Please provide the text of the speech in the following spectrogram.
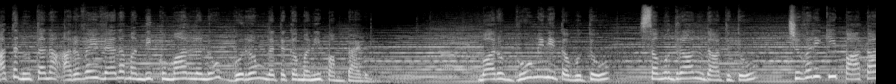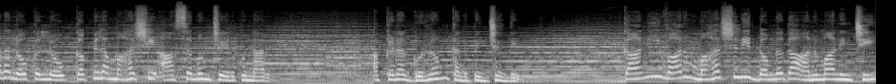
అతను తన అరవై వేల మంది కుమారులను గుర్రం వెతకమని పంపాడు. వారు భూమిని తవ్వుతూ సముద్రాలు దాటుతూ చివరికి పాతాళ లోకంలో కపిల మహర్షి ఆశ్రమం చేరుకున్నారు. అక్కడ గుర్రం కనిపించింది. కానీ వారు మహర్షిని దొంగగా అనుమానించి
